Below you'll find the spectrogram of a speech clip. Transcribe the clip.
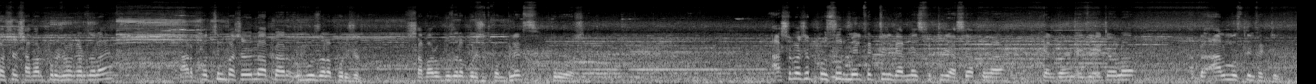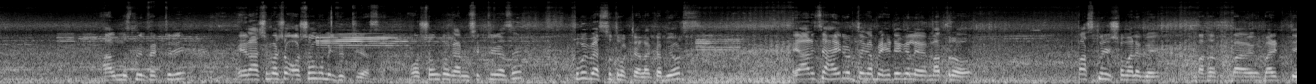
পাশে সাভার পৌরসভা কার্যালয়, আর পশ্চিম পাশে হলো আপনার উপজেলা পরিষদ, সাভার উপজেলা পরিষদ কমপ্লেক্স পূর্ব পাশে। আশেপাশে প্রচুর মিল ফ্যাক্টরি গার্মেন্টস ফ্যাক্টরি আছে, আপনারা খেয়াল করেন। এই যে এটা হলো আপনার আল মুসলিম ফ্যাক্টরি আল মুসলিম ফ্যাক্টরি এর আশেপাশে অসংখ্য মিল ফ্যাক্টরি আছে, অসংখ্য গার্মেন্টস ফ্যাক্টরি আছে। খুবই ব্যস্ততম একটা এলাকা বিয়র্স এই আর হাই রোড থেকে আপনি হেঁটে গেলে মাত্র পাঁচ মিনিট সময় লাগবে বাড়িতে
